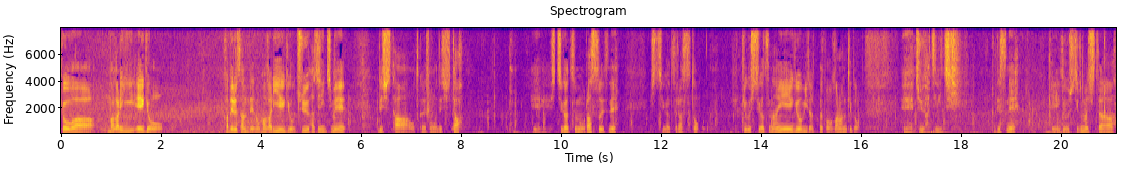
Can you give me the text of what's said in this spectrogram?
今日は曲がり営業カデルさんでの曲がり営業18日目でした。お疲れ様でした、えー、7月もラストですね。7月ラスト。結局7月何営業日だったかわからんけど、えー、18日ですね。営業してきました。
